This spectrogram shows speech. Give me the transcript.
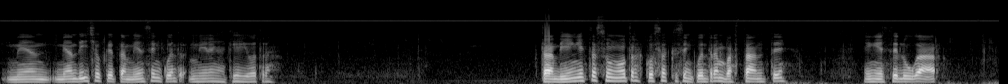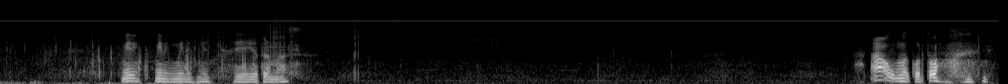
Me han, dicho que también se encuentra, miren aquí hay otra. También estas son otras cosas que se encuentran bastante en este lugar. Miren, miren, miren, miren, ahí hay otra más. ¡Au! Me cortó.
